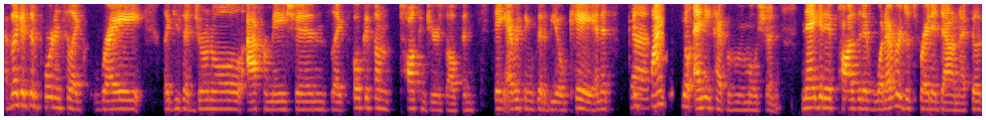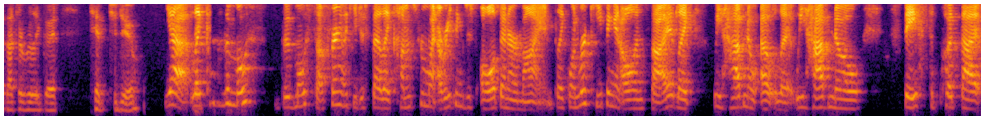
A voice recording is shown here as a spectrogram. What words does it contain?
I feel like it's important to like write, like you said, journal affirmations, like focus on talking to yourself and saying everything's gonna be okay. And it's yeah. it's fine to feel any type of emotion, negative, positive, whatever. Just write it down. I feel like that's a really good tip to do yeah like because the most the most suffering like you just said like comes from when everything's just all up in our mind like when we're keeping it all inside like we have no outlet we have no space to put that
